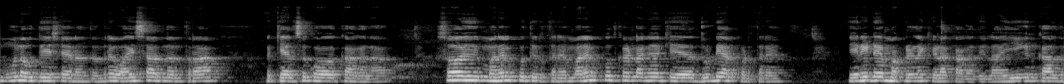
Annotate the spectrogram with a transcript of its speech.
ಮೂಲ ಉದ್ದೇಶ ಏನಂತಂದ್ರೆ, ವಯಸ್ಸಾದ ನಂತರ ಕೆಲಸಕ್ಕೆ ಹೋಗೋಕ್ಕಾಗಲ್ಲ. ಸೊ ಮನೇಲಿ ಕೂತಿರ್ತಾರೆ. ಮನೇಲಿ ಕೂತ್ಕೊಂಡಾಗ ಕೆ, ದುಡ್ಡು ಯಾರು ಕೊಡ್ತಾರೆ? ಎನಿ ಟೈಮ್ ಮಕ್ಕಳನ್ನ ಕೇಳೋಕ್ಕಾಗೋದಿಲ್ಲ. ಈಗಿನ ಕಾಲದ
